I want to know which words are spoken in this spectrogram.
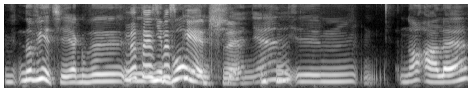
no wiecie, jakby No to jest nie boję bezpieczne. się, nie? Mhm. No ale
